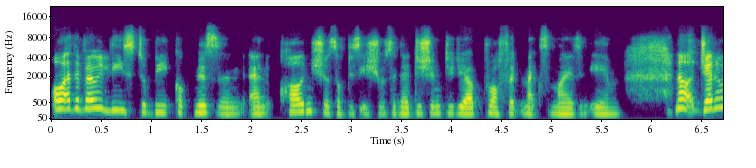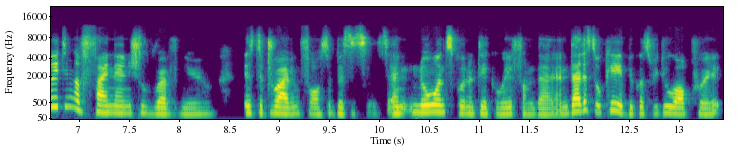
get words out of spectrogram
or at the very least to be cognizant and conscious of these issues in addition to their profit maximizing aim. Now, generating a financial revenue is the driving force of businesses, and no one's going to take away from that. And that is okay because we do operate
